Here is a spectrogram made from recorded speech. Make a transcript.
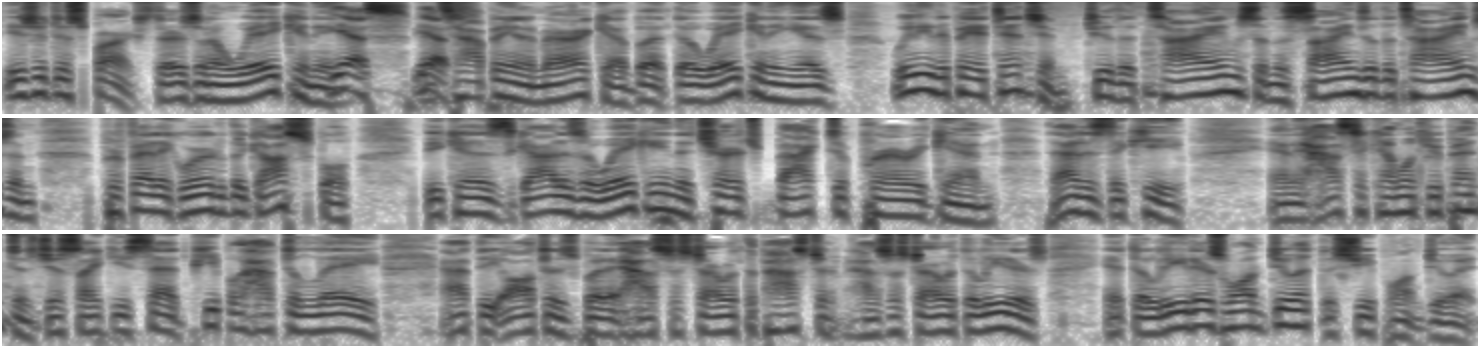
These are just sparks. There's an awakening Yes, that's yes. happening in America, but the awakening is we need to pay attention to the times and the signs of the times and prophetic word of the gospel because God is awakening the church back to prayer again. That is the key. And it has to come with repentance, just like you said. People have to lay at the altars, but it has to start with the pastor. It has to start with the leaders. If the leaders won't do it, the sheep won't do it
